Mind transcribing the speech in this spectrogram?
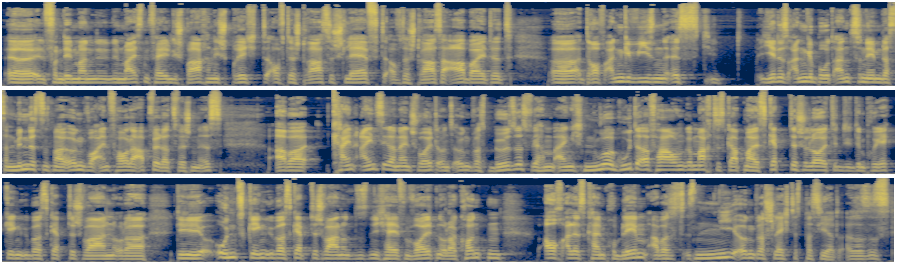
äh, von denen man in den meisten Fällen die Sprache nicht spricht, auf der Straße schläft, auf der Straße arbeitet, äh, darauf angewiesen ist, jedes Angebot anzunehmen, dass dann mindestens mal irgendwo ein fauler Apfel dazwischen ist. Aber kein einziger Mensch wollte uns irgendwas Böses. Wir haben eigentlich nur gute Erfahrungen gemacht. Es gab mal skeptische Leute, die dem Projekt gegenüber skeptisch waren oder die uns gegenüber skeptisch waren und uns nicht helfen wollten oder konnten. Auch alles kein Problem, aber es ist nie irgendwas Schlechtes passiert. Also es ist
